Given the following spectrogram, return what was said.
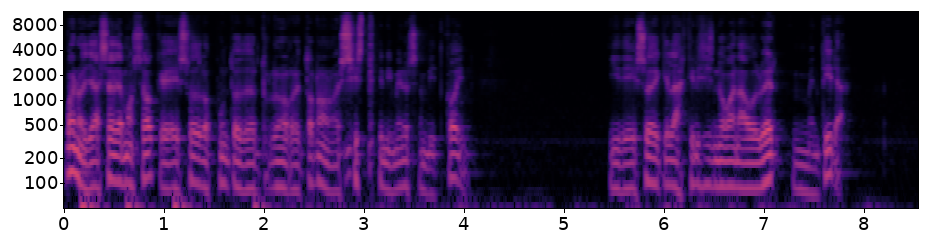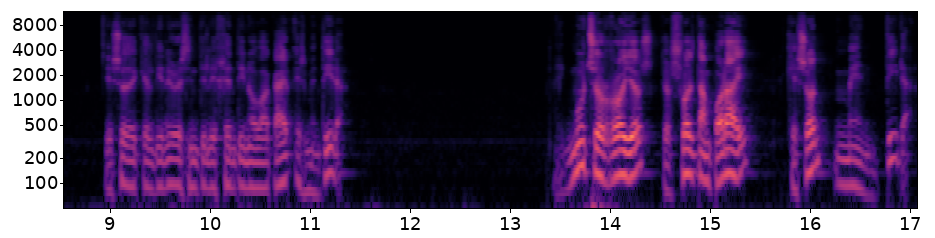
Bueno, ya se demostró que eso de los puntos de no retorno no existe, ni menos en Bitcoin. Y de eso de que las crisis no van a volver, mentira. Y eso de que el dinero es inteligente y no va a caer, es mentira. Hay muchos rollos que os sueltan por ahí que son mentira.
